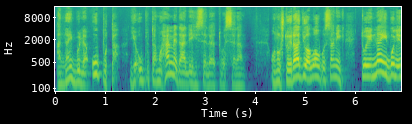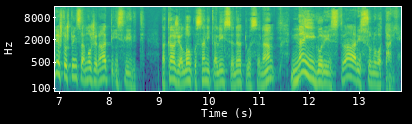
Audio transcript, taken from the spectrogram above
A najbolja uputa je uputa Muhammeda alaihi salatu wasalam. Ono što je radio Allah poslanik, to je najbolje nešto što insan može raditi i slijediti. Pa kaže Allah poslanik alaihi salatu wasalam, najgore stvari su novotarije.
